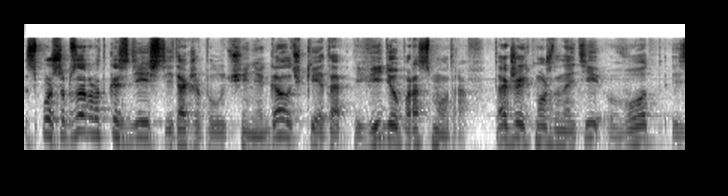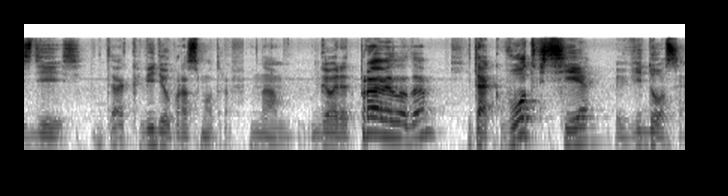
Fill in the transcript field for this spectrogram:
способ заработка здесь и также получения галочки это видео просмотров. Также их можно найти вот здесь. Итак, видео просмотров. Нам говорят правила, да? Итак, вот все видосы.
